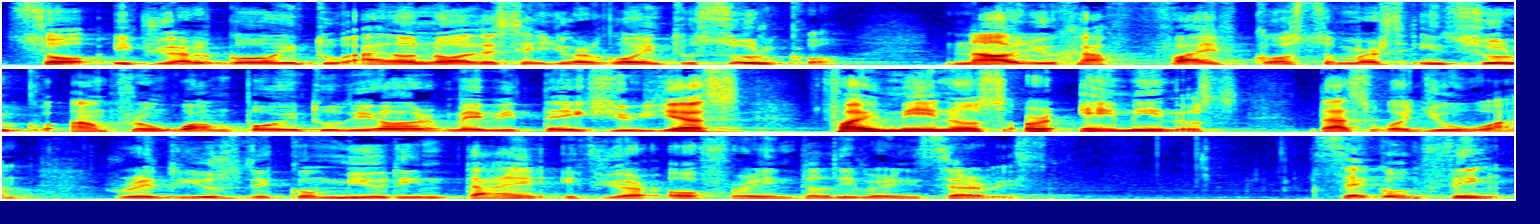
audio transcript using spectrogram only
So if you are going to, I don't know, let's say you are going to Surco. Now you have five customers in Surco, and from one point to the other, maybe it takes you just five minutes or eight minutes. That's what you want. Reduce the commuting time if you are offering delivering service. Second thing,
